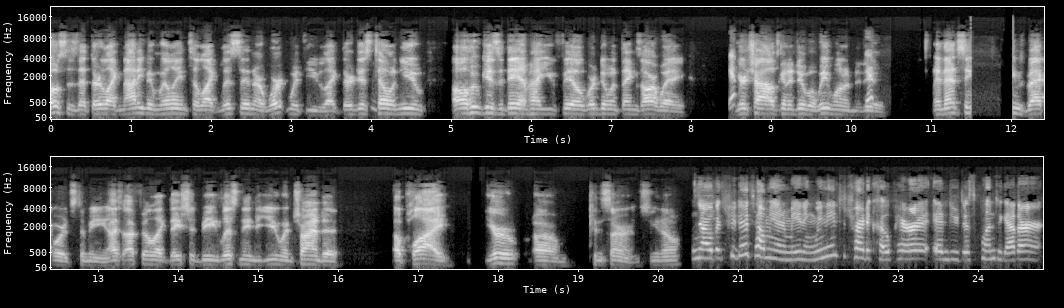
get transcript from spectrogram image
most is that they're like not even willing to like listen or work with you. Like they're just telling you, oh, who gives a damn how you feel? We're doing things our way. Yep. Your child's going to do what we want him to Yep. do. And that seems seems backwards to me. I, I feel like they should be listening to you and trying to apply your um, concerns, you know? No, but she did tell me in a meeting we need to try to co-parent and do discipline together.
